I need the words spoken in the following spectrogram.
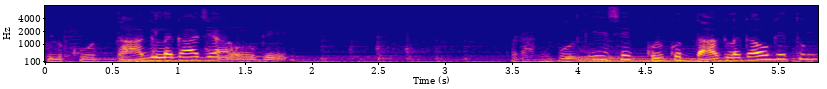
कुल को दाग लगा जाओगे। रानी बोलती है, ऐसे कुल को दाग लगाओगे तुम?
